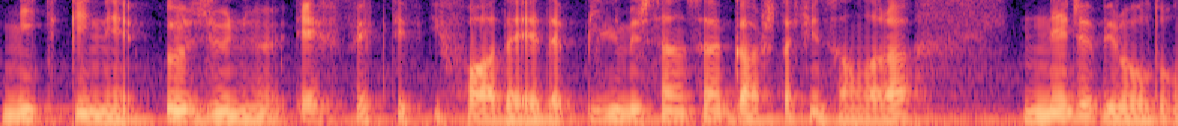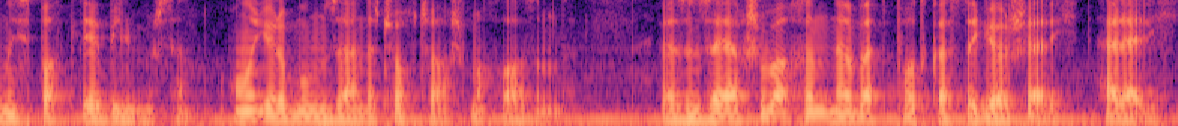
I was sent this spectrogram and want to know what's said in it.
nitqini, özünü effektiv ifadə edə bilmirsənsə, qarşıdakı insanlara necə bir olduğunu isbatlaya bilmirsən. Ona görə bunun üzərində çox çalışmaq lazımdır. Özünüzə yaxşı baxın. Növbəti podkastda görüşərik. Hələlik.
